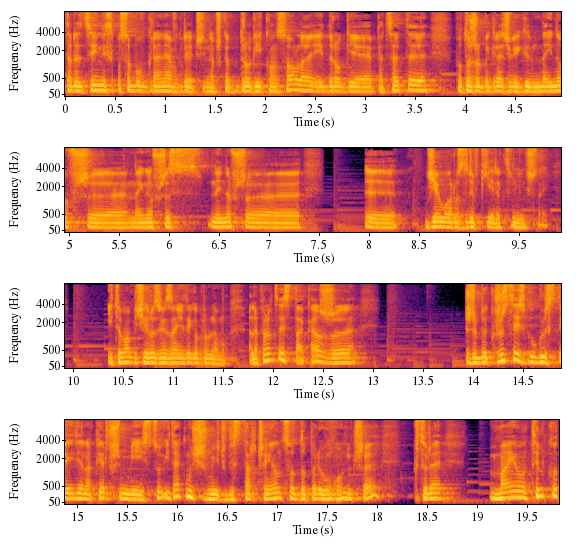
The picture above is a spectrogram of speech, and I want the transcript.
tradycyjnych sposobów grania w gry, czyli na przykład drogie konsole i drogie pecety, po to, żeby grać w najnowsze, najnowsze, najnowsze y, dzieła rozrywki elektronicznej. I to ma być rozwiązanie tego problemu. Ale prawda jest taka, że żeby korzystać z Google Stadia na pierwszym miejscu, i tak musisz mieć wystarczająco dobre łącze, które mają tylko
